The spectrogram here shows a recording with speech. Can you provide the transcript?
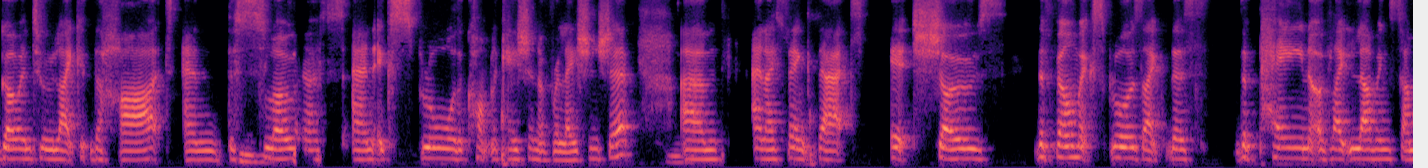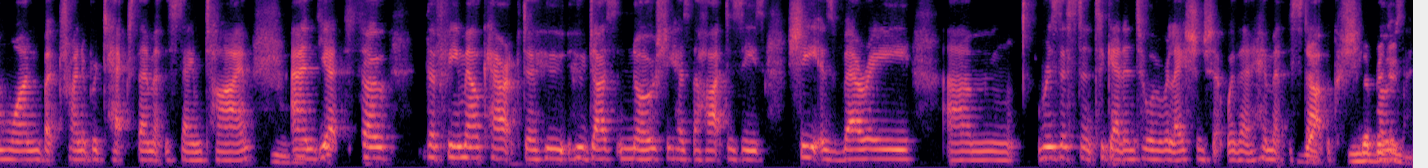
go into like the heart and the mm. slowness and explore the complication of relationship mm. um, and i think that it shows the film explores like this the pain of like loving someone but trying to protect them at the same time mm-hmm. and yet so the female character who who does know she has the heart disease she is very um, resistant to get into a relationship with him at the start yeah. because she knows that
